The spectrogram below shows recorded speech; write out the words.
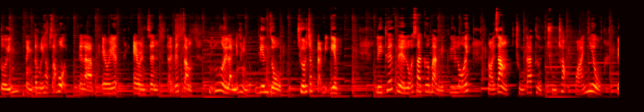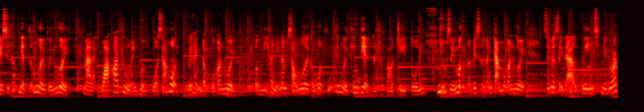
tới ngành tâm lý học xã hội đây là Elliot Aronson đã viết rằng những người làm những hành động điên rồ chưa chắc đã bị điên. Lý thuyết về lỗi sai cơ bản về quy lỗi nói rằng chúng ta thường chú trọng quá nhiều về sự khác biệt giữa người với người mà lại quá coi thường ảnh hưởng của xã hội với hành động của con người. Ở Mỹ vào những năm 60 có một vụ giết người kinh điển làm cho báo chí tốn nhiều giấy mực nói về sự lãnh cảm của con người sự việc xảy ra ở Queens, New York.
